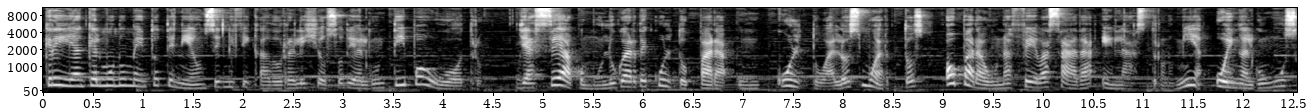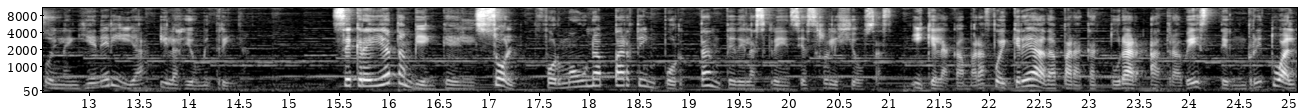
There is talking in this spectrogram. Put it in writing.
creían que el monumento tenía un significado religioso de algún tipo u otro, ya sea como un lugar de culto para un culto a los muertos o para una fe basada en la astronomía o en algún uso en la ingeniería y la geometría. Se creía también que el sol formó una parte importante de las creencias religiosas y que la cámara fue creada para capturar a través de un ritual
